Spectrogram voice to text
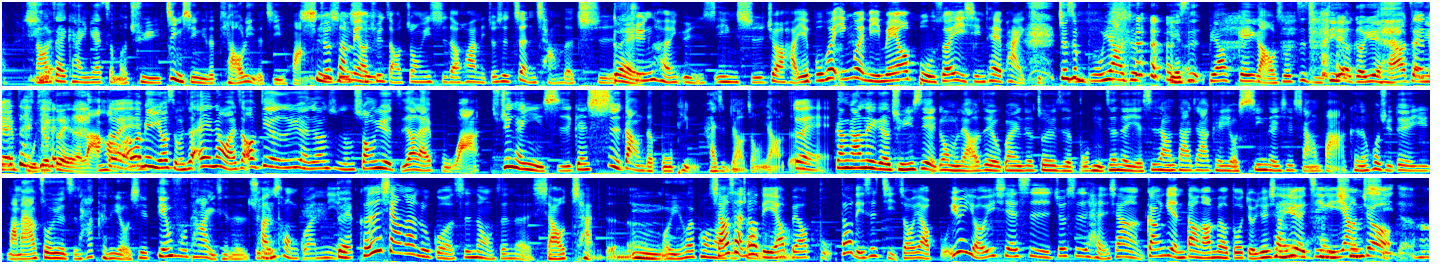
然后再看应该怎么去进行你的调理的计划。是就算没有去找中医师的话，你就是正常的吃，对均衡饮饮食就好，也不会因为你没有补，所以形态派气。就是不要就 也是不要 gay 搞说自己第二个月还要在那边补就对了啦哈。外面有什么说哎，那我还说哦，第二个月就是什么双月子要来补啊，均衡饮食跟适当的补品还是比较重要的。。对，刚刚那个曲医师也跟我们聊这有关于这坐月子的补品，真的也是让大家可以有新的一些想法。可能或许对于妈妈要坐月子，她可能有一些颠覆她以前的这个传。统观念。对可是像那如果是那种真的小产的呢？嗯，我也会碰到小产到底要不要？补？到底是几周要补？因为有一些是就是很像刚验到，然后没有多久，就像月经一样就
